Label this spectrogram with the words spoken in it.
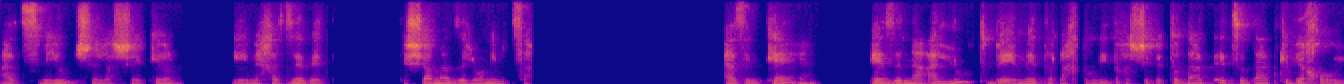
העצמיות של השקר היא מכזבת, ושם זה לא נמצא. אז אם כן, איזה נעלות באמת אנחנו נדרשים. ותודעת עץ הדעת כביכול,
